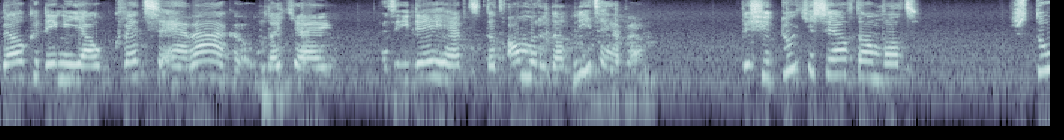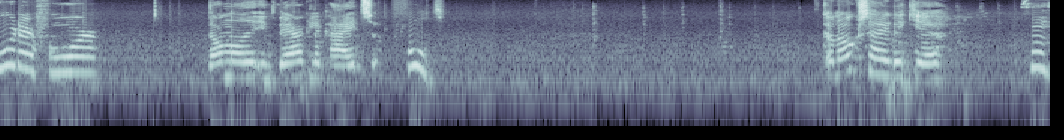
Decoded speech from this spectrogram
welke dingen jou kwetsen en raken. Omdat jij het idee hebt dat anderen dat niet hebben. Dus je doet jezelf dan wat stoerder voor dan in werkelijkheid voelt. Het kan ook zijn dat je. Hm,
